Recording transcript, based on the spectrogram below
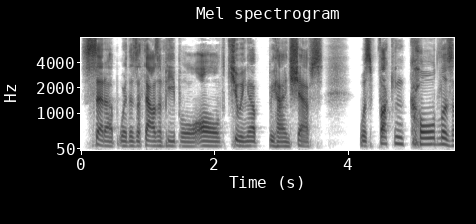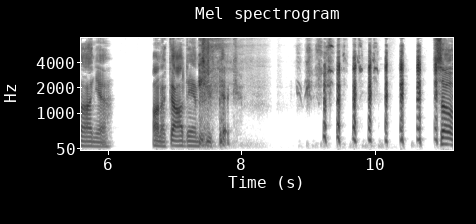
setup where there's a thousand people all queuing up behind chefs was fucking cold lasagna on a goddamn toothpick. so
